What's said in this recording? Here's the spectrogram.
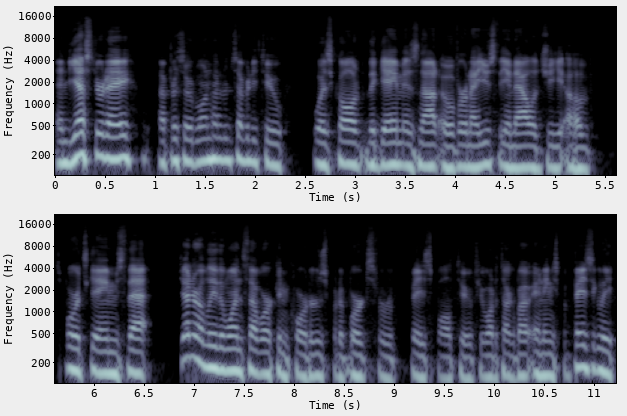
And yesterday, episode 172 was called "The Game Is Not Over," and I used the analogy of sports games that generally the ones that work in quarters, but it works for baseball too if you want to talk about innings. But basically,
